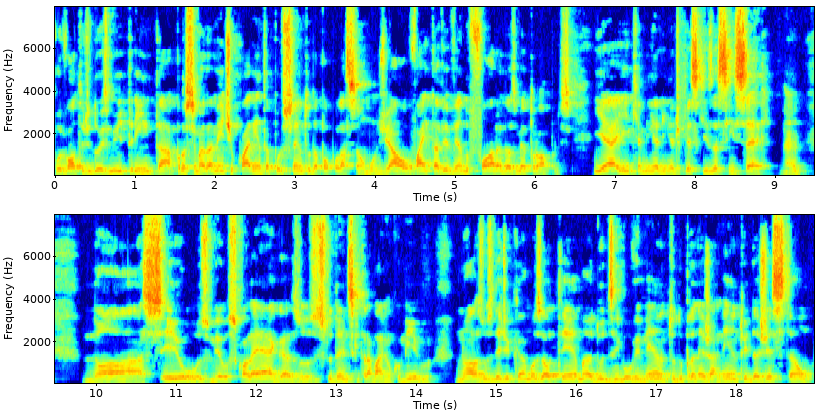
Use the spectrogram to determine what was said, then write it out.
por volta de 2030, aproximadamente 40% da população mundial vai estar vivendo fora das metrópoles. E é aí que a minha linha de pesquisa se insere. Né? nós, eu, os meus colegas, os estudantes que trabalham comigo, nós nos dedicamos ao tema do desenvolvimento, do planejamento e da gestão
